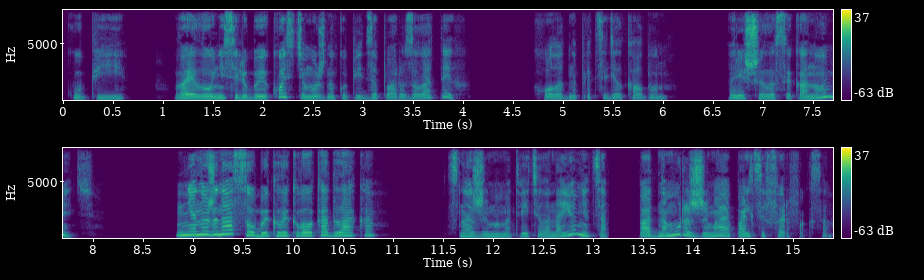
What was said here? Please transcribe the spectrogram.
Купи. В Айлонисе любые кости можно купить за пару золотых. Холодно процедил колдун. Решила сэкономить? Мне нужен особый клык волкодлака. С нажимом ответила наемница, по одному разжимая пальцы Ферфакса.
